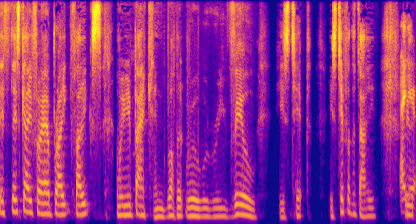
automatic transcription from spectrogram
let's, let's go for our break, folks. And we'll be back, and Robert will reveal his tip, his tip of the day. Thank you.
